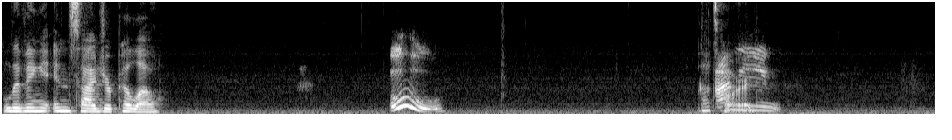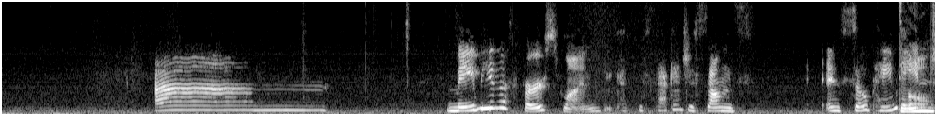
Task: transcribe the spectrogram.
living inside your pillow? Ooh. That's hard. I mean, um, maybe the first one because the second just sounds it's so painful. Dang-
